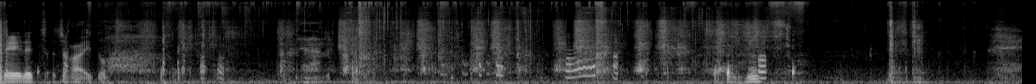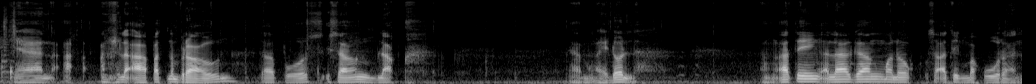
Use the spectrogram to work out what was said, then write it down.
pellets at saka ito. Yan. Mhm. Yan, ano sila apat na brown, tapos isang black. Yan mga idol. Ang ating alagang manok sa ating bakuran.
